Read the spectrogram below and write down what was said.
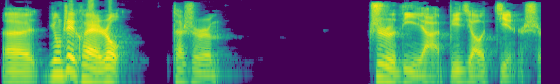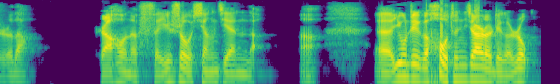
呃，用这块肉，它是质地呀比较紧实的。然后呢，肥瘦相间的啊，呃，用这个后臀尖的这个肉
